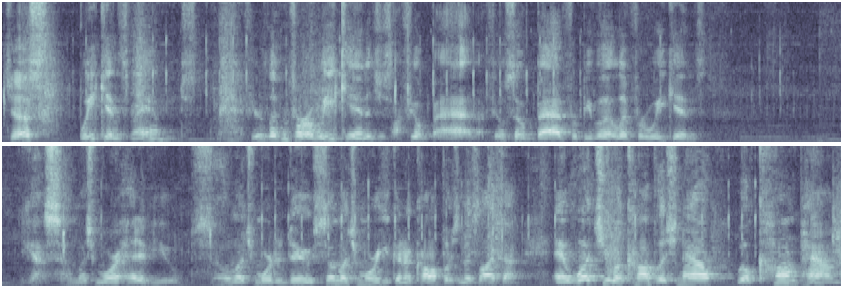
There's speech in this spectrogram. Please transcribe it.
Just weekends, man. Just, man. If you're living for a weekend, it's just, I feel bad. I feel so bad for people that live for weekends. You got so much more ahead of you, so much more to do, so much more you can accomplish in this lifetime. And what you accomplish now will compound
